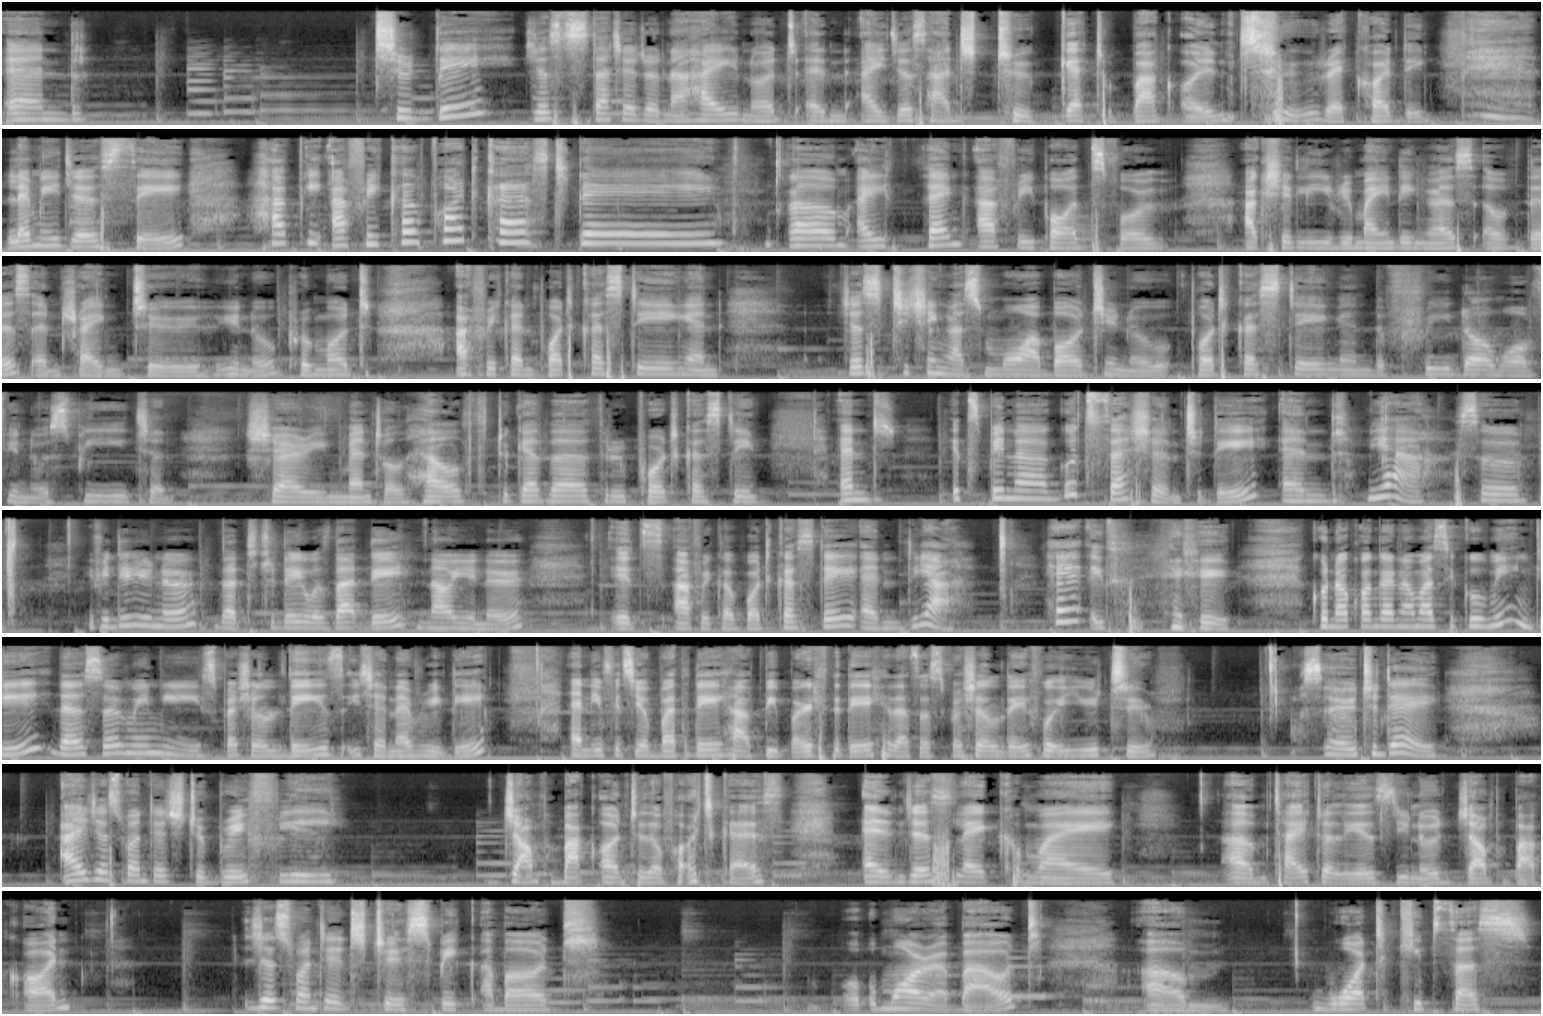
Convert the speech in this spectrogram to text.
And today just started on a high note and I just had to get back on to recording. Let me just say happy Africa podcast day. Um, I thank AfriPods for actually reminding us of this and trying to, you know, promote African podcasting and just teaching us more about you know podcasting and the freedom of you know speech and sharing mental health together through podcasting. And it's been a good session today. And yeah so if you didn't know that today was that day now you know. It's africa podcast day. And yeah hey kuna kwanga na masiku mingi. There's so many special days each and every day. And if it's your birthday happy birthday. That's a special day for you too. So today i just wanted to briefly jump back onto the podcast and just like my um, title is you know jump back on. Just wanted to speak about more about um, what keeps us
